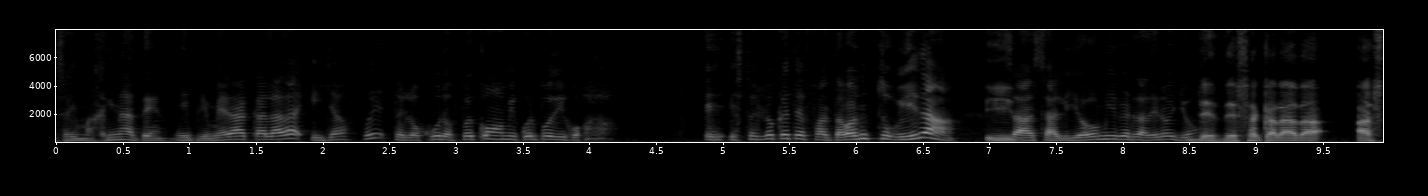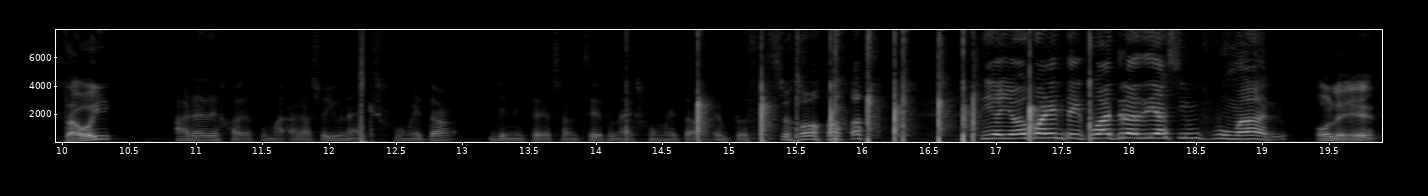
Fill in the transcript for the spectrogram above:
O sea, imagínate, mi primera calada y ya fue, te lo juro, fue como mi cuerpo dijo, "Ah, e- esto es lo que te faltaba en tu vida. Y o sea, salió mi verdadero yo. Desde esa calada hasta hoy, Ahora he dejado de fumar, ahora soy una exfumeta, Jennifer Sánchez, una exfumeta en proceso. Tío, llevo 44 días sin fumar ole, ¿eh?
